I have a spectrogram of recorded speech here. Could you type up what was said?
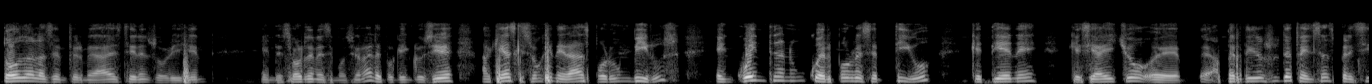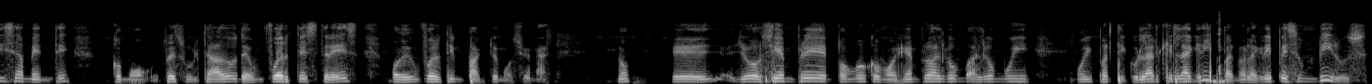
todas las enfermedades tienen su origen en desórdenes emocionales, porque inclusive aquellas que son generadas por un virus encuentran un cuerpo receptivo que tiene, que se ha hecho, eh, ha perdido sus defensas precisamente como resultado de un fuerte estrés o de un fuerte impacto emocional. ¿no? Eh, yo siempre pongo como ejemplo algo, algo muy, muy particular que es la gripa, ¿no? La gripe es un virus,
